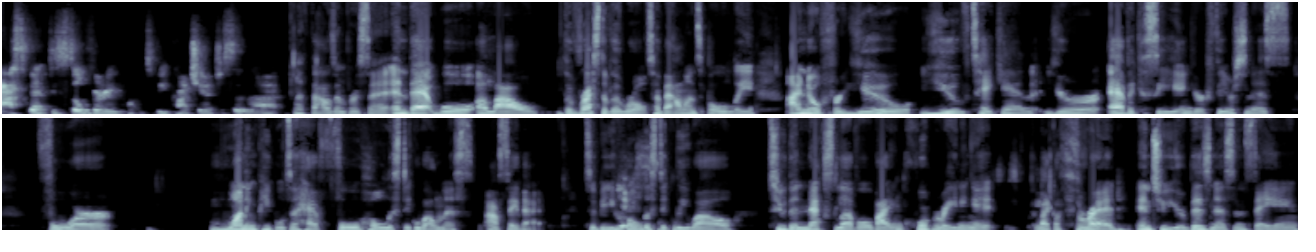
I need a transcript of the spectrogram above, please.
aspect is still very important to be conscientious of that. A thousand percent. And that will allow the rest of the world to balance boldly. I know mm-hmm. for you, you've taken your advocacy and your fierceness for wanting people to have full holistic wellness. I'll say that to be yes. holistically well to the next level by incorporating it like a thread into your business and saying,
